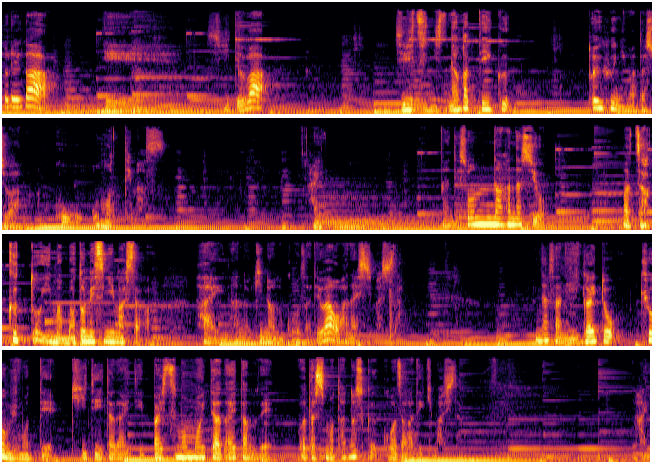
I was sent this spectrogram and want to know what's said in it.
それが、えー、強いては自立につながっていく。というふうに私はこう思ってます。はい。なんでそんな話を、まあ、ざくっと今まとめすぎましたがはい、あの昨日の講座ではお話ししました皆さんね意外と興味持って聞いていただいていっぱい質問もいただいたので私も楽しく講座ができました。はい、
